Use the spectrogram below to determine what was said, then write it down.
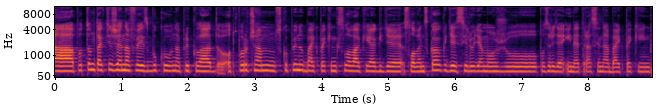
A potom taktiež aj na Facebooku napríklad odporúčam skupinu Bikepacking Slovakia, kde, Slovensko, kde si ľudia môžu pozrieť aj iné trasy na bikepacking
